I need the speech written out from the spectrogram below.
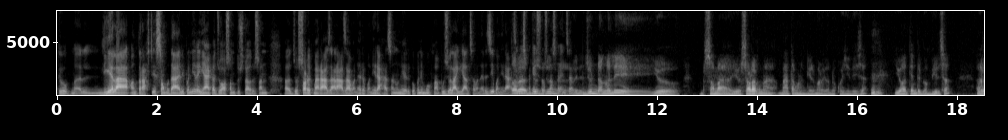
त्यो लिएला अन्तर्राष्ट्रिय समुदायले पनि र यहाँका जो असन्तुष्टहरू छन् जो सडकमा राजा राजा भनेर भनिरहेका छन् उनीहरूको पनि मुखमा बुझो लागिहाल्छ भनेर जे भनिरहेका होइन जुन ढङ्गले यो समा यो सडकमा वातावरण निर्माण गर्न खोजिँदैछ। यो अत्यन्त गम्भीर छ र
